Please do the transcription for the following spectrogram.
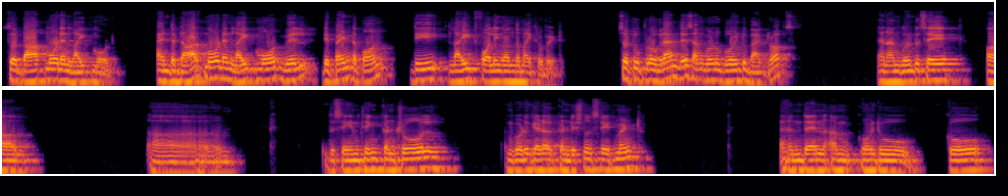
So dark mode and light mode. And the dark mode and light mode will depend upon the light falling on the microbit. So to program this, I'm going to go into backdrops and I'm going to say um, um, the same thing, control I'm going to get a conditional statement. And then I'm going to go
